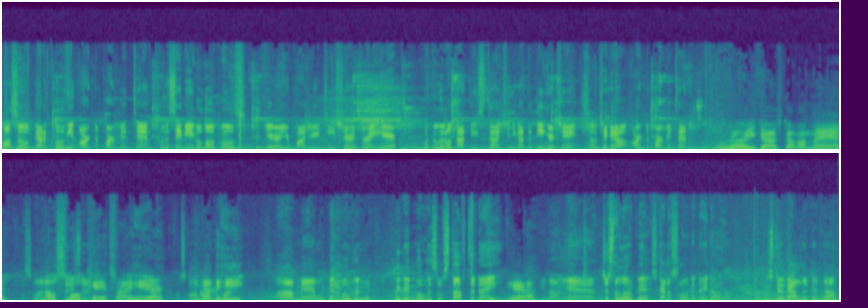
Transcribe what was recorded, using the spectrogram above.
Also, got a clothing art department 10 for the San Diego locals. You got your Padre t-shirts right here with the little Tatis touch and you got the dinger chain. So check it out, art department 10. All right, you guys got my man. What's going no on, smoke Caesar? kicks right here. What's going you on, got the heat. Uh, man, we've been moving. we've been moving some stuff today. Yeah. You know, yeah, just a little bit. It's kind of slow today, though. We still got a little bit left.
